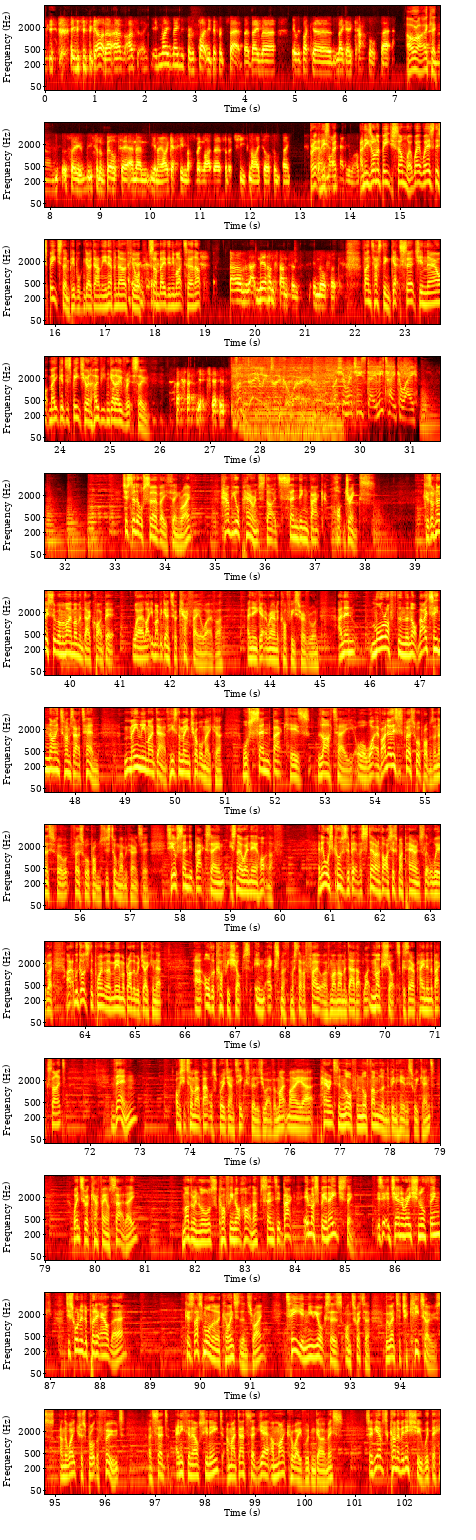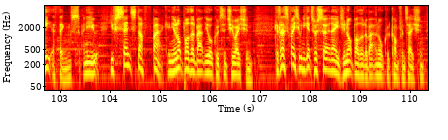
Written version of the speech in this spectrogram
was, just a guard. Um, I've, it might maybe from a slightly different set, but they were. It was like a Lego castle set. Oh right. Okay. And, um, so he sort of built it, and then you know, I guess he must have been like the sort of chief knight or something. And he's, in my head he and he's on a beach somewhere. Where, where's this beach then? People can go down there. You never know if you're sunbathing, you might turn up. Um, near Hunstanton in Norfolk. Fantastic. Get searching now. Mate, good to speak to you and hope you can get over it soon. yeah, cheers. The Daily Takeaway. Bush and Richie's Daily Takeaway. Just a little survey thing, right? Have your parents started sending back hot drinks? Because I've noticed it with my mum and dad quite a bit, where like you might be going to a cafe or whatever, and then you get a round of coffees for everyone. And then more often than not, I'd say nine times out of ten, mainly my dad, he's the main troublemaker, will send back his latte or whatever. I know this is first world problems. I know this is for first world problems. Just talking about my parents here. So he'll send it back saying it's nowhere near hot enough. And it always causes a bit of a stir. And I thought, oh, it's just my parents' little weird way. I, we got to the point where me and my brother were joking that uh, all the coffee shops in Exmouth must have a photo of my mum and dad up, like mug shots, because they're a pain in the backside. Then, obviously, talking about Battlesbridge Antiques Village or whatever, my, my uh, parents in law from Northumberland have been here this weekend. Went to a cafe on Saturday. Mother in law's coffee not hot enough, sends it back. It must be an age thing. Is it a generational thing? Just wanted to put it out there. Because that's more than a coincidence, right? T in New York says on Twitter, we went to Chiquitos and the waitress brought the food and said, anything else you need? And my dad said, yeah, a microwave wouldn't go amiss. So if you have kind of an issue with the heat of things and you, you've sent stuff back and you're not bothered about the awkward situation, because let's face it, when you get to a certain age, you're not bothered about an awkward confrontation.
